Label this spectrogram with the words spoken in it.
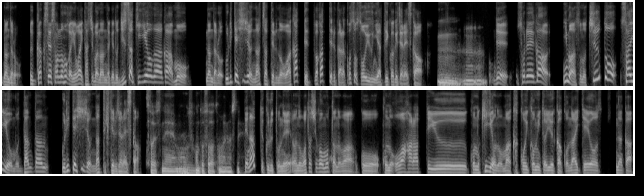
なんだろう、学生さんの方が弱い立場なんだけど、実は企業側がもう、なんだろう、売り手市場になっちゃってるのを分かって、分かってるからこそそういうふうにやっていくわけじゃないですか。う。うんんで、それが、今、その中途採用もだんだん売り手市場になってきてるじゃないですか。そうですね。もう本当そうだと思いますねっ。てなってくるとね、あの、私が思ったのは、こう、このオワハラっていう、この企業のまあ囲い込みというか、こう内定をなんか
